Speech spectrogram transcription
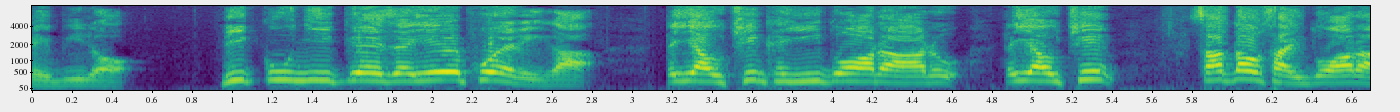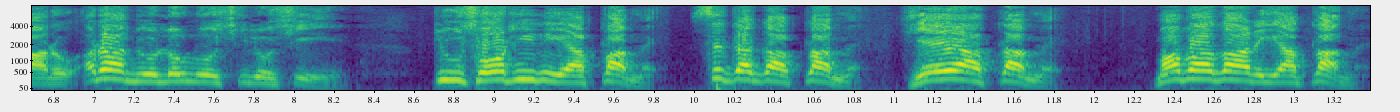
နေပြီးတော့ဒီကူညီကယ်ဆယ်ရေးအဖွဲ့တွေက တယောက်ချင်းခရီးသွားတာတို့တယောက်ချင်းစားတော့ဆိုင်သွားတာတို့အဲ့ဒါမျိုးလုပ်လို့ရှိလို့ရှိရင်ပြူစောထီးတွေကတတ်မယ်စစ်တပ်ကတတ်မယ်ရဲရတတ်မယ်မဘာသာတွေကတတ်မယ်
